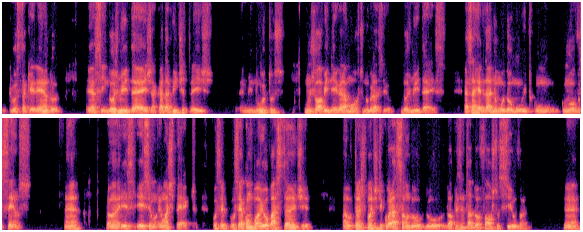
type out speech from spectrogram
o que você está querendo. É assim, em 2010, a cada 23 minutos, um jovem negro era morto no Brasil, em 2010. Essa realidade não mudou muito com, com o novo censo. Né? Então, esse, esse é um é aspecto. Você, você acompanhou bastante o transplante de coração do, do, do apresentador Fausto Silva. Né?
